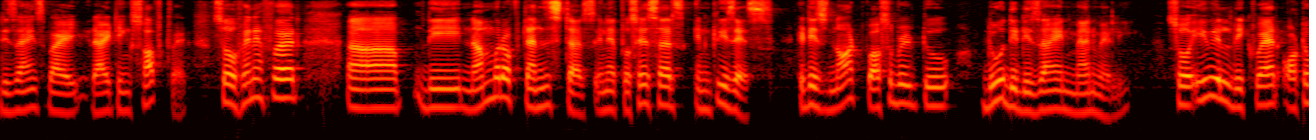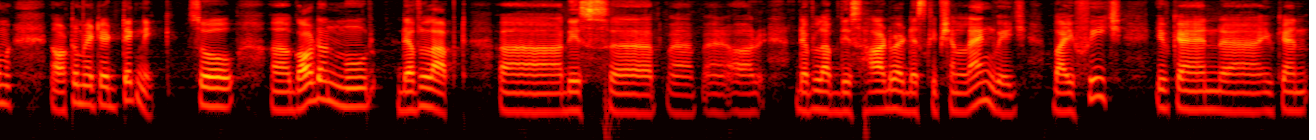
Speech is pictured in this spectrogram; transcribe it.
designs by writing software. So, whenever uh, the number of transistors in a processor increases, it is not possible to do the design manually. So, you will require autom automated technique. So, uh, Gordon Moore developed uh, this uh, uh, or developed this hardware description language by which you can uh, you can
